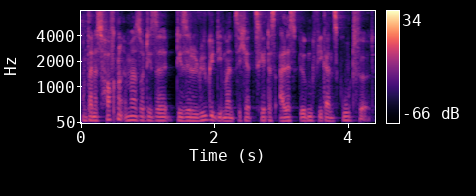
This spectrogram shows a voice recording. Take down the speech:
und dann ist Hoffnung immer so diese, diese Lüge, die man sich erzählt, dass alles irgendwie ganz gut wird.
